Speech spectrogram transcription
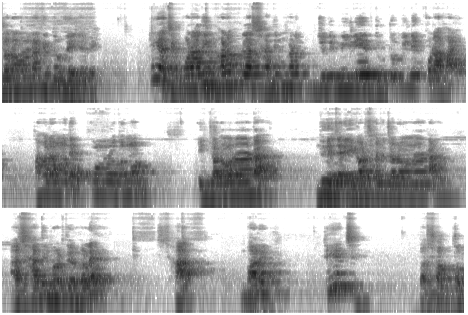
জনগণনা কিন্তু হয়ে যাবে। ঠিক আছে? পরাধীন ভারত প্লাস স্বাধীন ভারত যদি মিলিয়ে দুটো মিলিয়ে করা হয়, তাহলে আমাদের পনেরোতম এই জনগণনাটা, দুই হাজার এগারো সালের জনগণনাটা, আর স্বাধীন ভারতের হলে সাত বারে ঠিক আছে? বা সপ্তম।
